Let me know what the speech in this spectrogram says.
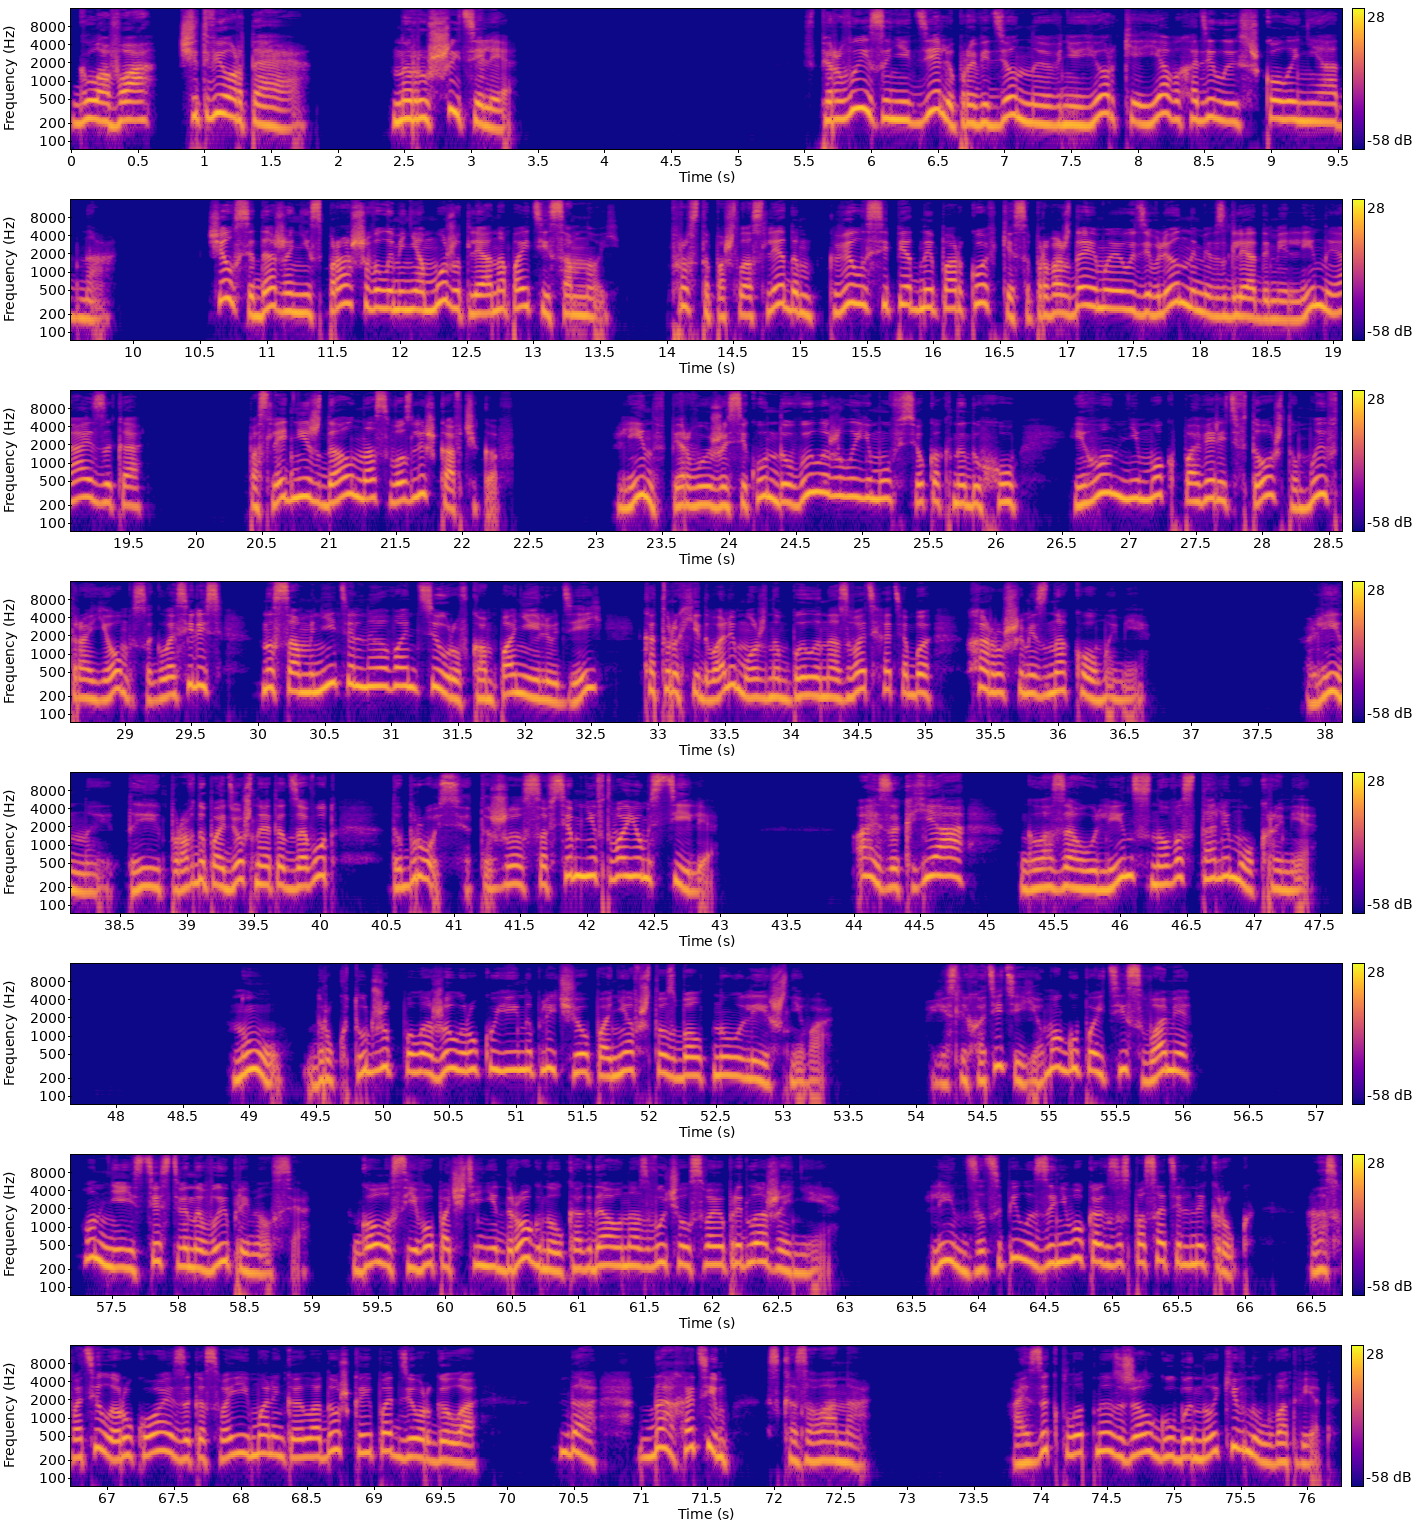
Глава четвертая. Нарушители. Впервые за неделю, проведенную в Нью-Йорке, я выходила из школы не одна. Челси даже не спрашивала меня, может ли она пойти со мной. Просто пошла следом к велосипедной парковке, сопровождаемая удивленными взглядами Лины и Айзека. Последний ждал нас возле шкафчиков. Лин в первую же секунду выложила ему все как на духу и он не мог поверить в то, что мы втроем согласились на сомнительную авантюру в компании людей, которых едва ли можно было назвать хотя бы хорошими знакомыми. «Линны, ты правда пойдешь на этот завод? Да брось, это же совсем не в твоем стиле». «Айзек, я...» Глаза у Лин снова стали мокрыми. «Ну», друг тут же положил руку ей на плечо, поняв, что сболтнул лишнего. «Если хотите, я могу пойти с вами». Он неестественно выпрямился. Голос его почти не дрогнул, когда он озвучил свое предложение. Лин зацепилась за него, как за спасательный круг. Она схватила руку Айзека своей маленькой ладошкой и подергала. «Да, да, хотим», — сказала она. Айзек плотно сжал губы, но кивнул в ответ.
